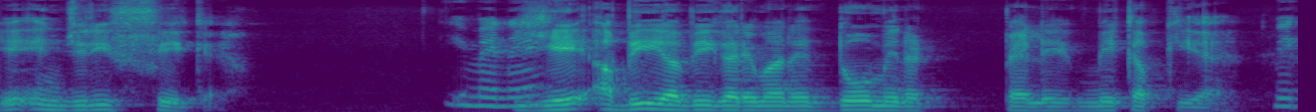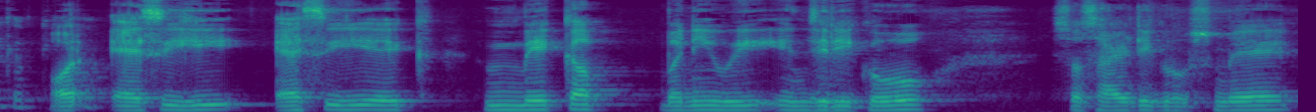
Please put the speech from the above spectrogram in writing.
ये इंजरी फेक है। ये मैंने ये अभी अभी गरिमा ने दो मिनट पहले मेकअप किया है। मेकअप और ऐसी ही ऐसी ही एक मेकअप बनी हुई इंजरी को सोसाइटी ग्रुप्स में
